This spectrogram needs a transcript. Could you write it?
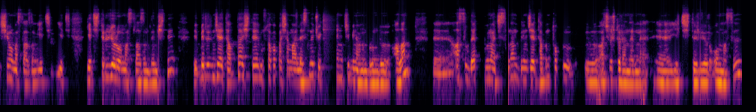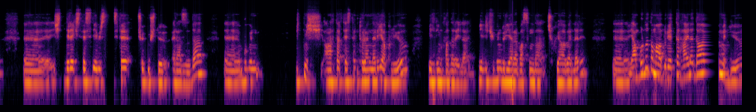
şey olması lazım, yet, yet, yetiştiriliyor olması lazım demişti. E, Birinci etapta işte Mustafa Paşa Mahallesi'nde çöken iki binanın bulunduğu alan. E, asıl dert bunun açısından birinci etapın toplu e, açılış törenlerine e, yetiştiriliyor olması. E, işte direkt sitesi diye bir site çökmüştü Elazığ'da. E, bugün bitmiş anahtar teslim törenleri yapılıyor bildiğim kadarıyla. Bir iki gündür yer basında çıkıyor haberleri. E, yani burada da mağduriyetler hala devam ediyor.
